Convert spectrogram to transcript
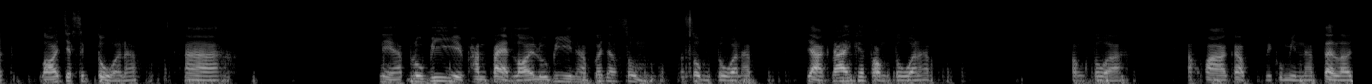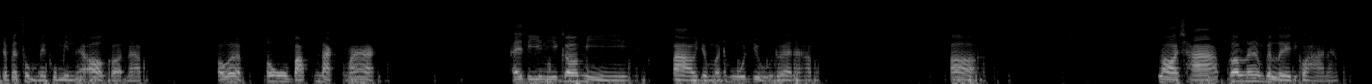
ร้อยเจ็ดสิบตั๋วนะครับ อ่า นี่ครับรูบี้พันแปดร้อยรูบี้นะครับ ก็จะสุ่มมาสุ่มตัวนะครับ อยากได้แค่สองตัวนะครับสองตัวอะควากับเมกุมินนะครับ แต่เราจะไปสุ่มเมกุมินให้ออกก่อนนะครับ เพราะว่าแบบตู้บัฟหนักมากไอดีนี้ก็มีบาวยมทูตอยู่ด้วยนะครับ ก็รอช้าก็เริ่มกันเลยดีกว่านะครับ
